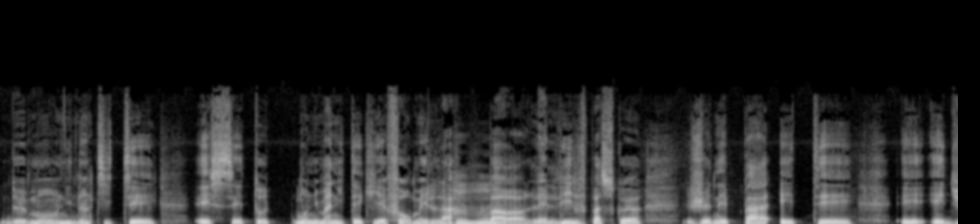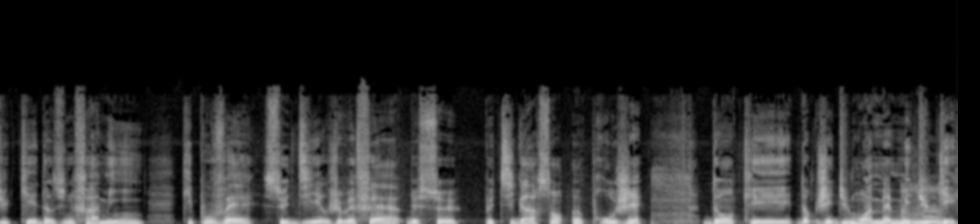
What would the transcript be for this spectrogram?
de mon identité et c'est toute mon humanité qui est formée là mhm. par les livres parce que je n'ai pas été éduqué dans une famille qui pouvait se dire je vais faire de ce petit garçon un projet. Donc, donc j'ai dû moi-même mhm. m'éduquer.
